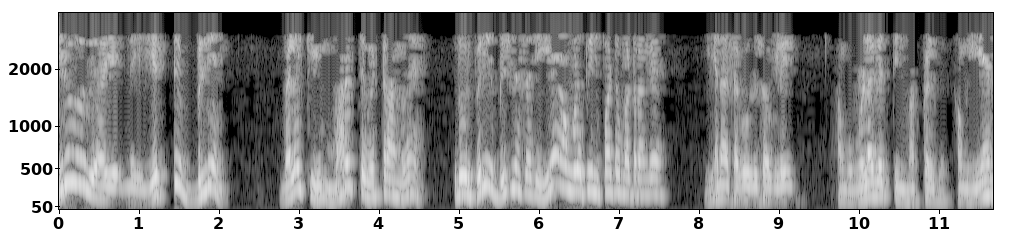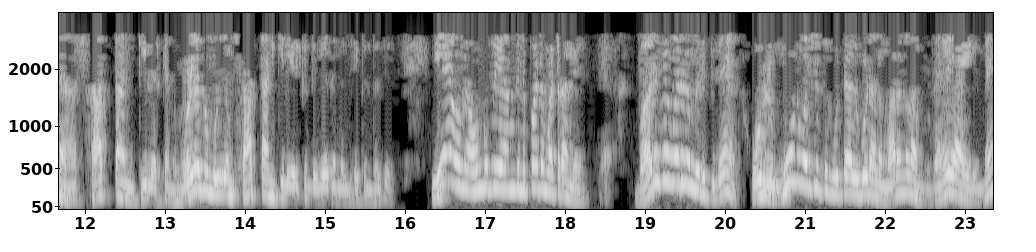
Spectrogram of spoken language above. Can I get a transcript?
இருபது எட்டு பில்லியன் விலைக்கு மரத்தை வெட்டுறாங்களே. இது ஒரு பெரிய பிசினஸ் ஆச்சு. ஏன் அவங்கள போய் நிப்பாட்ட மாட்டாங்க ஏன்னா சகோதர சகோதரி அவங்க உலகத்தின் மக்கள்கள். அவங்க ஏன்னா சாத்தான் கீழே இருக்க. அந்த உலகம் முழுதும் சாத்தான் கீழே இருக்கின்ற வேதங்கள் இருக்கின்றது ஏன் அவங்க அவங்க போய் அங்க நிப்பாட்ட மாட்டாங்க வருட வருடம் இருக்குதே. ஒரு மூணு வருஷத்துக்கு விட்டாலும் கூட அந்த மரங்கள்லாம் விரையாயிருமே. ஆயிருமே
